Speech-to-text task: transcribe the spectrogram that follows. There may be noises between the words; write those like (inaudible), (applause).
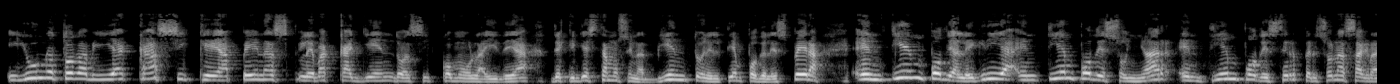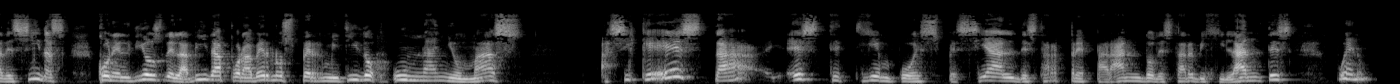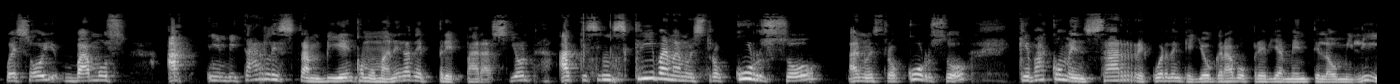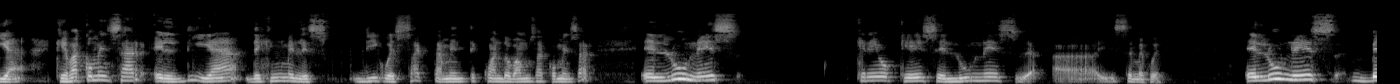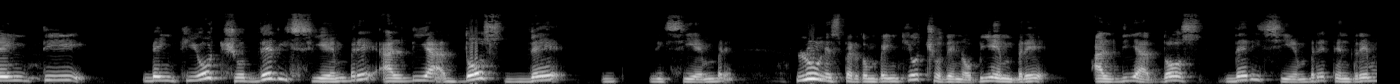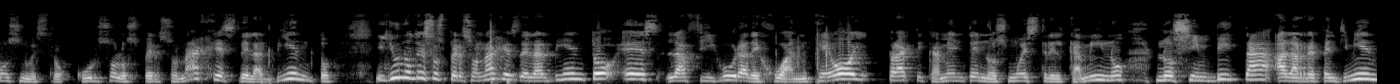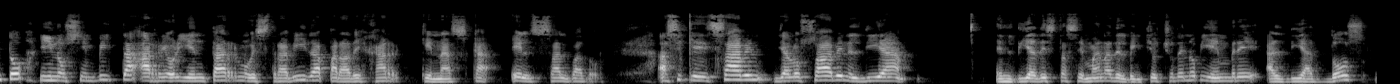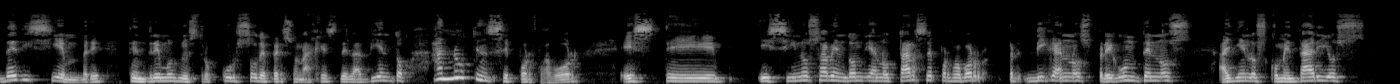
y uno todavía casi que apenas le va cayendo así como la idea de que ya estamos en Adviento, en el tiempo de la espera, en tiempo de alegría, en tiempo de soñar, en tiempo de ser personas agradecidas con el Dios de la vida por habernos permitido un año más Así que esta, este tiempo especial de estar preparando, de estar vigilantes, bueno, pues hoy vamos a invitarles también como manera de preparación a que se inscriban a nuestro curso, a nuestro curso que va a comenzar, recuerden que yo grabo previamente la homilía, que va a comenzar el día, déjenme les digo exactamente cuándo vamos a comenzar, el lunes creo que es el lunes, ay, se me fue, el lunes 28 de diciembre al día 2 de diciembre, lunes, perdón, 28 de noviembre al día 2 de diciembre tendremos nuestro curso Los personajes del Adviento. Y uno de esos personajes del Adviento es la figura de Juan, que hoy prácticamente nos muestra el camino, nos invita al arrepentimiento y nos invita a reorientar nuestra vida para dejar que nazca el Salvador. Así que saben, ya lo saben, el día el día de esta semana del 28 de noviembre al día 2 de diciembre tendremos nuestro curso de personajes del Adviento. Anótense, por favor. Este, y si no saben dónde anotarse, por favor, díganos, pregúntenos allí en los comentarios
